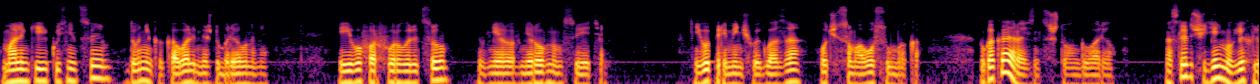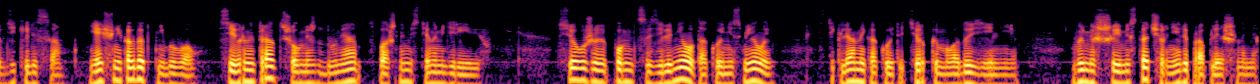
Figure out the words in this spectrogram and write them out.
Маленькие кузнецы тоненько ковали между бревнами. И его фарфоровое лицо в, нер в неровном свете. Его переменчивые глаза, очи самого сумрака. Ну какая разница, что он говорил? На следующий день мы въехали в дикие леса. Я еще никогда тут не бывал. Северный тракт шел между двумя сплошными стенами деревьев. Все уже, помнится, зеленело такой несмелый, стеклянный какой-то, терпкой молодой зеленью. Вымершие места чернели проплешинами.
